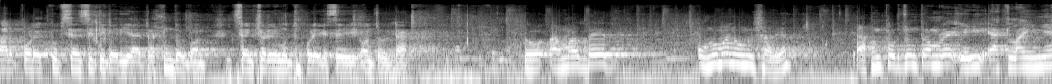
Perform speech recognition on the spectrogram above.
তারপরে খুব সেন্সিটিভ এরিয়া এটা সুন্দরবন সেঞ্চুরির মধ্যে পড়ে গেছে এই অঞ্চলটা। তো আমাদের অনুমান অনুসারে এখন পর্যন্ত আমরা এই এক লাইনে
